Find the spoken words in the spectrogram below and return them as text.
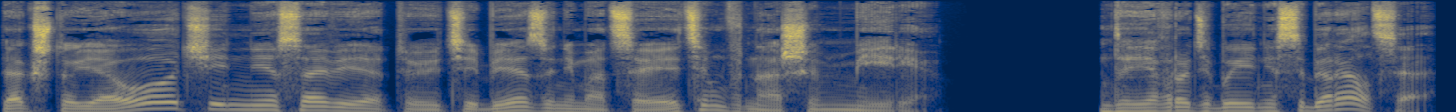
Так что я очень не советую тебе заниматься этим в нашем мире». «Да я вроде бы и не собирался»,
